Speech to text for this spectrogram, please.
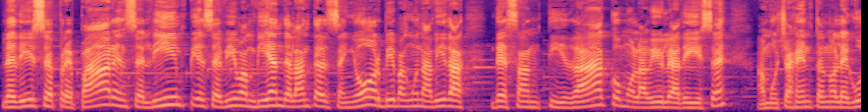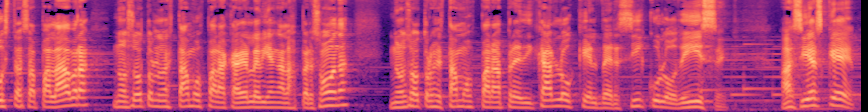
le dice prepárense, limpiense, vivan bien delante del Señor, vivan una vida de santidad como la Biblia dice. A mucha gente no le gusta esa palabra. Nosotros no estamos para caerle bien a las personas. Nosotros estamos para predicar lo que el versículo dice. Así es que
